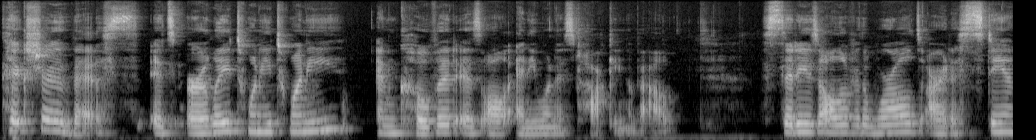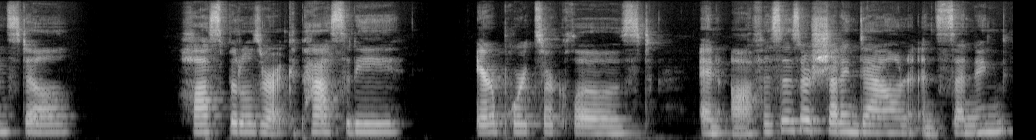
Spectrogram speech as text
Picture this it's early 2020, and COVID is all anyone is talking about. Cities all over the world are at a standstill, hospitals are at capacity, airports are closed, and offices are shutting down and sending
